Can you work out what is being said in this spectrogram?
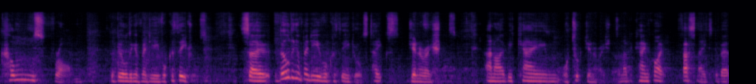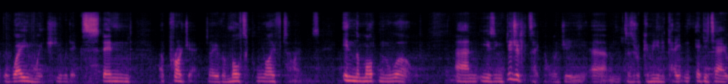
comes from the building of medieval cathedrals. So the building of medieval cathedrals takes generations, and I became, or took generations, and I became quite fascinated about the way in which you would extend a project over multiple lifetimes in the modern world and using digital technology um, to sort of communicate and edit out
